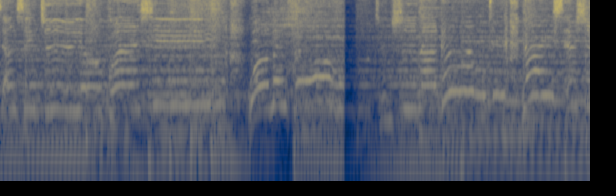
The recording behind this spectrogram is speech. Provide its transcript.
相信只有关系，我们从不正视那个问题，那一些事。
